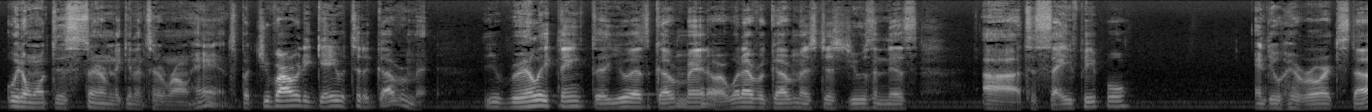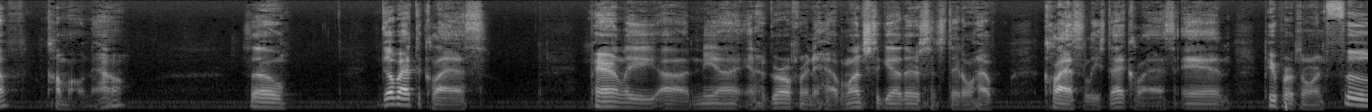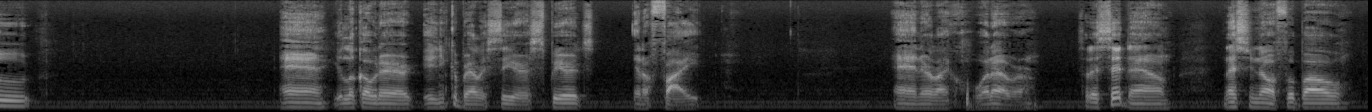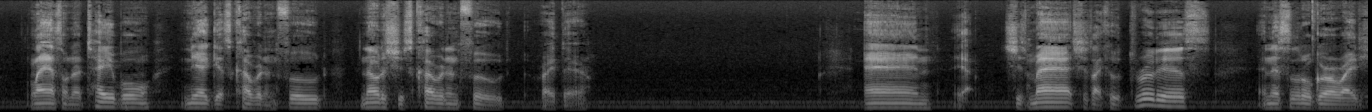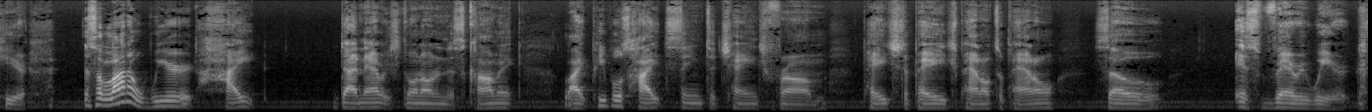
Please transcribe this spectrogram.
we don't want this serum to get into the wrong hands, but you've already gave it to the government. You really think the U.S. government or whatever government is just using this uh, to save people and do heroic stuff? Come on now. So go back to class. Apparently, uh, Nia and her girlfriend they have lunch together since they don't have class, at least that class, and people are throwing food. And you look over there, and you can barely see her. Spirits in a fight. And they're like, whatever. So they sit down. Next you know, a football lands on their table. Nia gets covered in food. Notice she's covered in food right there. And yeah, she's mad. She's like, who threw this? and this little girl right here. There's a lot of weird height dynamics going on in this comic. Like people's heights seem to change from page to page, panel to panel. So it's very weird.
